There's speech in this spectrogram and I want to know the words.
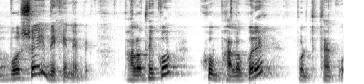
অবশ্যই দেখে নেবে। ভালো থেকো, খুব ভালো করে পড়তে থাকো।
